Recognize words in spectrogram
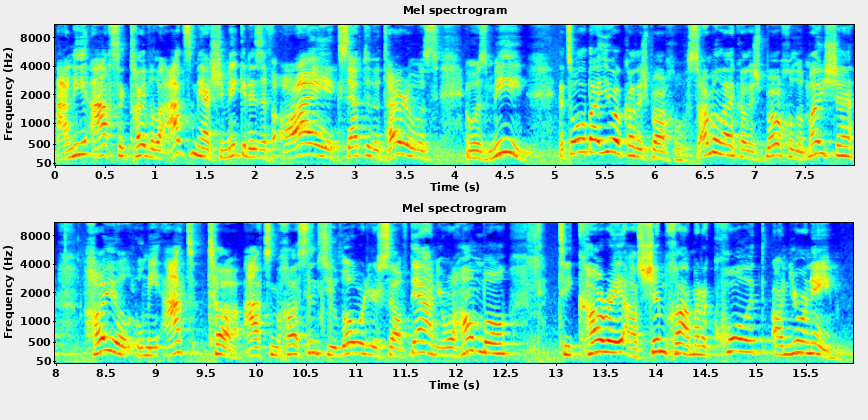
Ani achzik atzmi. I should make it as if I accepted the Torah. It was it was me. It's all about you, Hakadosh Baruch Hu. So I'm like Hakadosh Baruch Hu Moshe Hayil umi at ta atzmicha. Since you lowered yourself down, you were humble. Tikare al shimcha. I'm going to call it on your name.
